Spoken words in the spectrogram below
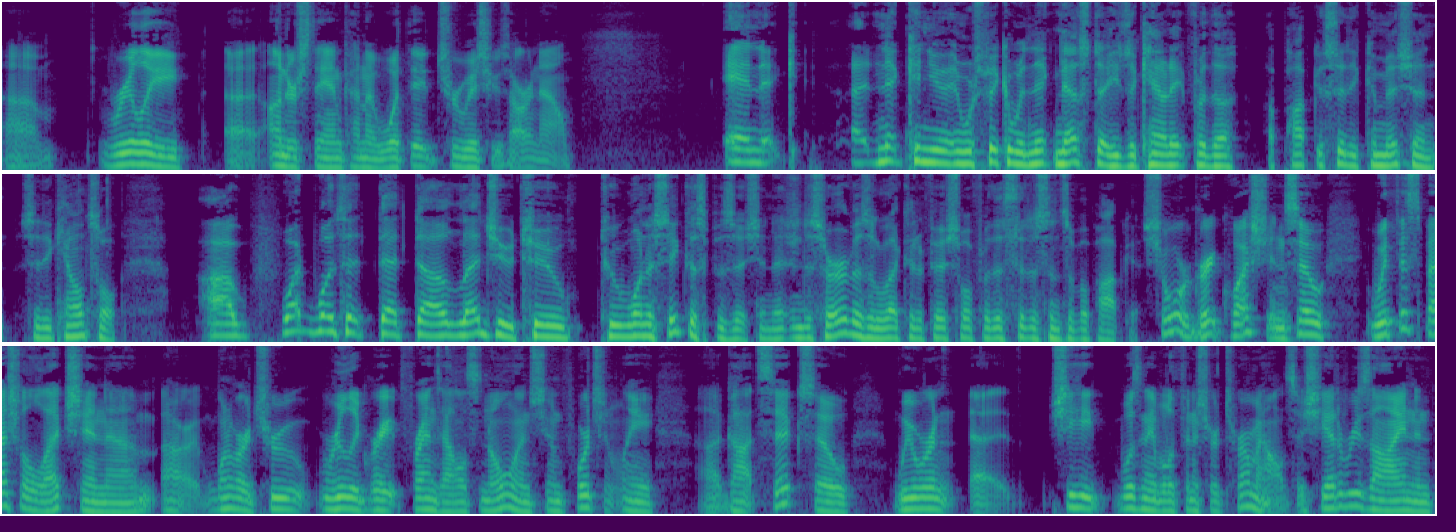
um, really uh, understand kind of what the true issues are now. And uh, Nick, can you? And we're speaking with Nick Nesta. He's a candidate for the Apopka City Commission, City Council. Uh, what was it that uh, led you to to want to seek this position and to serve as an elected official for the citizens of Apopka? Sure, great question. So, with this special election, um, uh, one of our true, really great friends, Alice Nolan, she unfortunately uh, got sick. So we were uh, she wasn't able to finish her term out. So she had to resign, and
